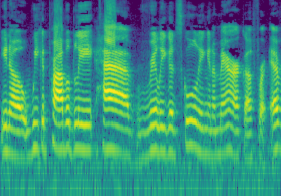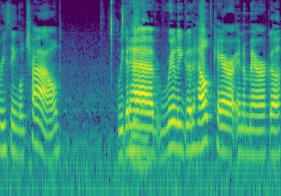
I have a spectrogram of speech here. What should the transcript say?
You know, we could probably have really good schooling in America for every single child. We could have really good health care in America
